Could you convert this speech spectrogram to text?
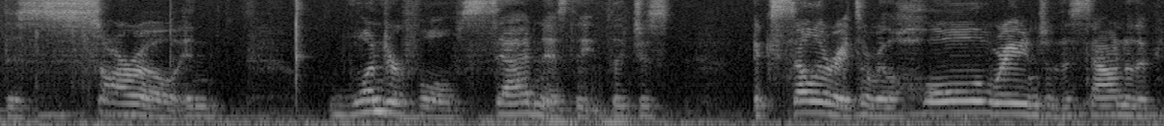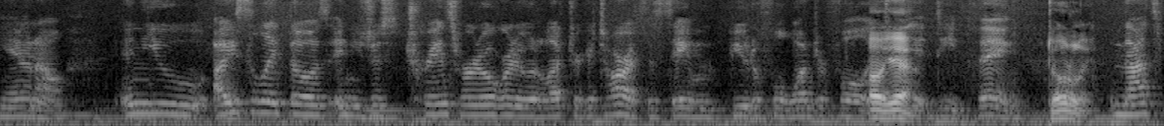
this sorrow and wonderful sadness that, that just accelerates over the whole range of the sound of the piano and you isolate those and you just transfer it over to an electric guitar it's the same beautiful wonderful Oh, yeah. deep thing Totally. and that's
